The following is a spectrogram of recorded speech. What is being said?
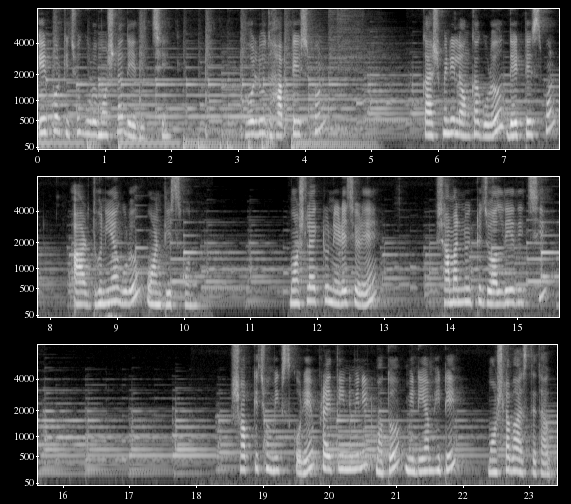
এরপর কিছু গুঁড়ো মশলা দিয়ে দিচ্ছি। হলুদ হাফ স্পুন কাশ্মীরি লঙ্কা গুঁড়ো দেড় স্পুন আর ধনিয়া গুঁড়ো ওয়ান স্পুন মশলা একটু নেড়ে চেড়ে সামান্য একটু জল দিয়ে দিচ্ছি। সব কিছু মিক্স করে প্রায় তিন মিনিট মতো মিডিয়াম হিটে মশলা ভাজতে থাকব।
